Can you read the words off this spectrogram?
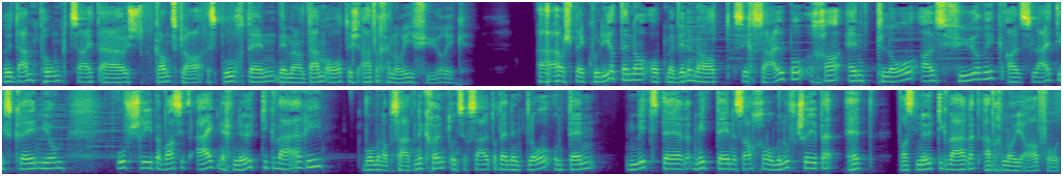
Und in diesem Punkt sagt er, ist ganz klar, es braucht dann, wenn man an diesem Ort ist, einfach eine neue Führung. Er spekuliert dann noch, ob man wie eine Art sich selber kann entlassen als Führung, als Leitungsgremium, aufschreiben, was jetzt eigentlich nötig wäre, wo man aber selber nicht könnte und sich selber dann entlassen und dann mit der, mit den Sachen, die man aufgeschrieben hat, was nötig wäre, einfach neu anfängt.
